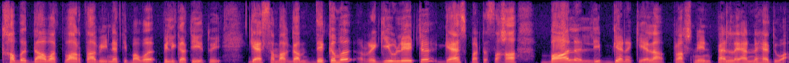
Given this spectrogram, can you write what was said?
කවදාවත් වාර්තා වී නැති බව පිළිගත යුතුයි. ගෑස් සමාගම් දෙකම රෙගියුලේට ගෑස් බට සහ බාල ලිප් ගැන කියලා ප්‍රශ්නයෙන් පැනලා යන්න හැදුවා.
